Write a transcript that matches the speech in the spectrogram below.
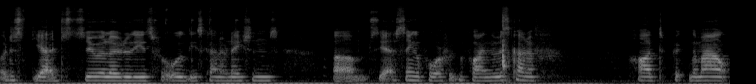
Or just yeah, just do a load of these for all of these kind of nations. Um, so yeah, Singapore if we can find them. It's kind of hard to pick them out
